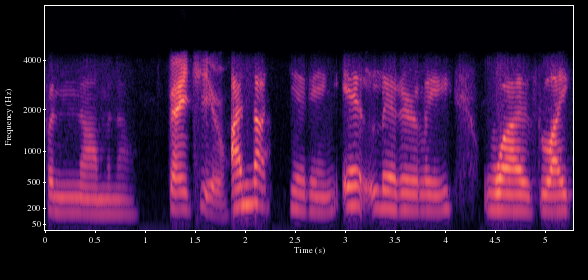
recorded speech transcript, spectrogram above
phenomenal. Thank you. I'm not kidding. It literally was like,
